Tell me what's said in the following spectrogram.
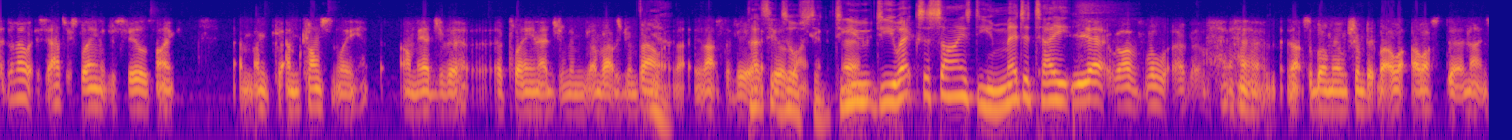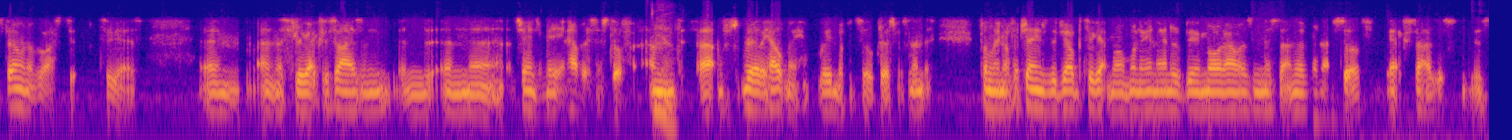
I don't know. It's hard to explain. It just feels like I'm I'm, I'm constantly on the edge of a, a plane edge and I'm about to jump out. That, that's the view. That's feels like. exhausting. Do Um, you do you exercise? Do you meditate? yeah, well, well uh, that's a blow my own trumpet, but I, I lost uh, nine stone over the last two, two years. Um, and that's through exercise and and and uh, changing my eating habits and stuff, and that's really helped me leading up until Christmas. And then, funnily enough, I changed the job to get more money, and I ended up doing more hours and this, that, and the other. And that sort of the exercise is, is,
